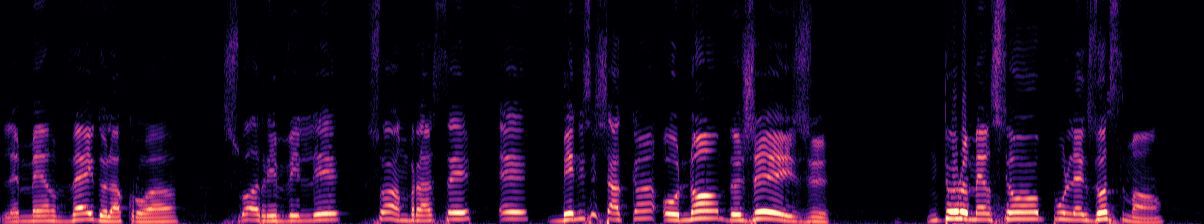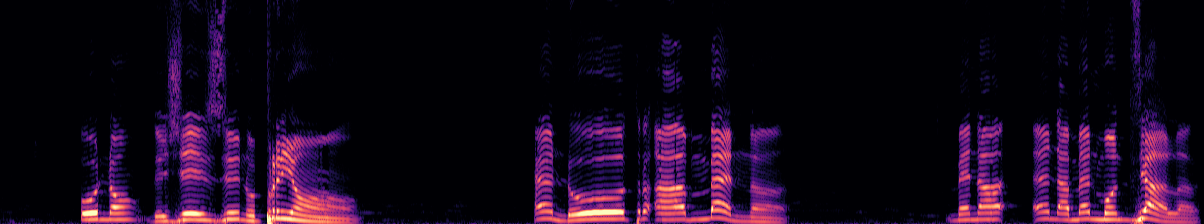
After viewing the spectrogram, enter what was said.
les merveilles de la croix soient révélées, soient embrassées et bénissent chacun au nom de Jésus. Nous te remercions pour l'exaucement. Au nom de Jésus, nous prions. Un autre Amen. Maintenant, un Amen mondial.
